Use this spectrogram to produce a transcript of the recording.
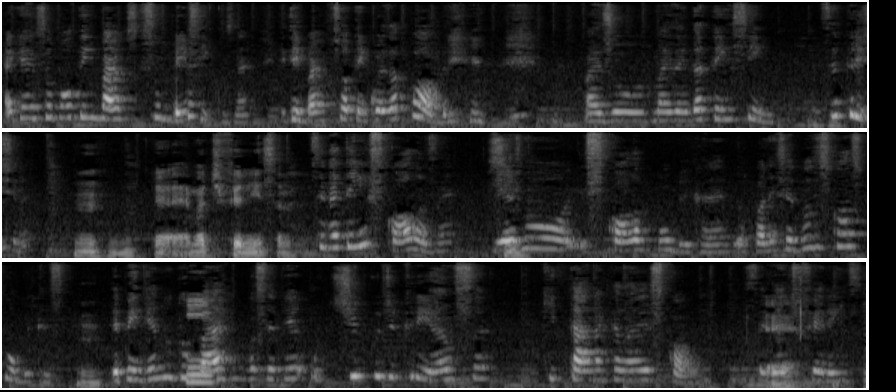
é que em São Paulo tem bairros que são bem ricos, né? E tem bairros que só tem coisa pobre. mas, o, mas ainda tem sim. Isso é triste, né? Uhum. É uma diferença, né? Você ainda tem escolas, né? Sim. Mesmo escola pública, né? Podem ser duas escolas públicas. Hum. Dependendo do Sim. bairro, você vê o tipo de criança que tá naquela escola. Você vê É. a diferença.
